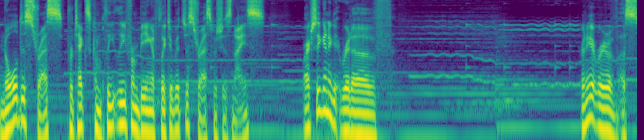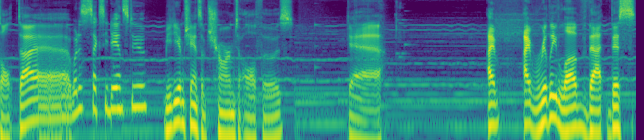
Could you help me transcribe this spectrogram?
Null Distress protects completely from being afflicted with distress, which is nice. We're actually to get rid of... We're to get rid of Assault Dive. What does Sexy Dance do? Medium chance of charm to all foes. Yeah. I I really love that this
